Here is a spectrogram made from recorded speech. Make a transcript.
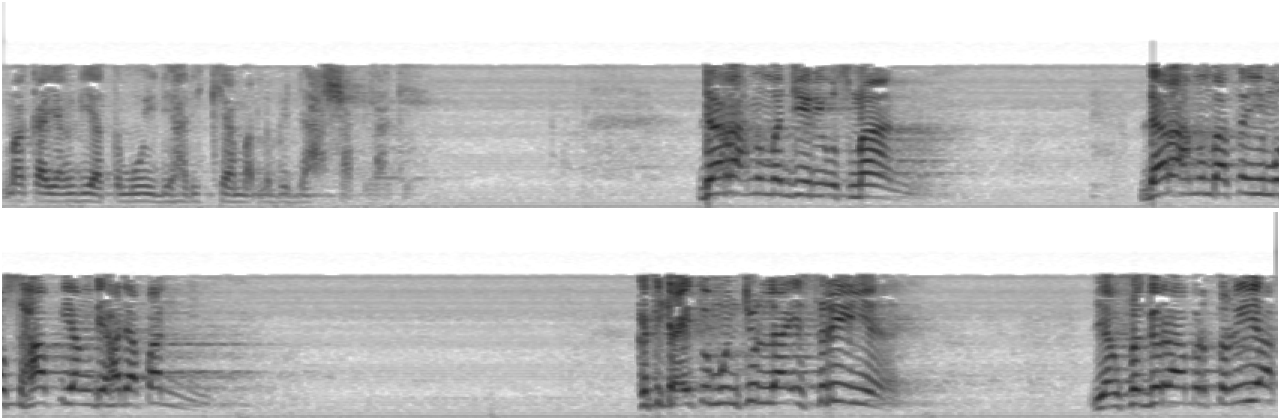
maka yang dia temui di hari kiamat lebih dahsyat lagi." Darah memanjiri Utsman Darah membasahi mushaf yang di hadapannya. Ketika itu muncullah istrinya yang segera berteriak,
